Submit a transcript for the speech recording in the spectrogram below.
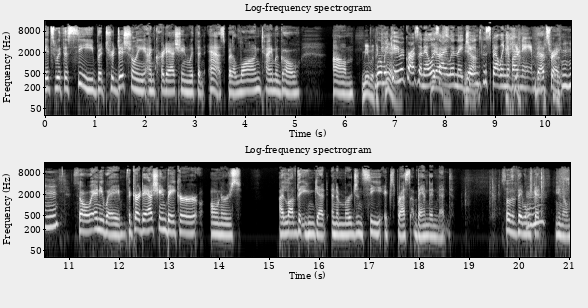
it's with a C, but traditionally I'm Kardashian with an S. But a long time ago, um, You mean with When we came across on Ellis Yes. Island, they Yeah. changed the spelling of our name. That's right. Mm-hmm. So anyway, the Kardashian baker owners, I love that you can get an emergency express abandonment, so that they won't Mm-hmm. get you know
